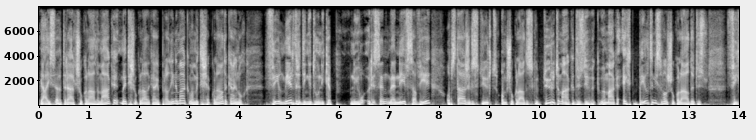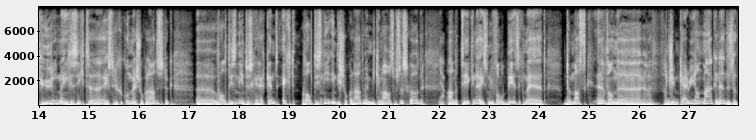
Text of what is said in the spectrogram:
ja, is uiteraard chocolade maken. Met die chocolade kan je praline maken, maar met die chocolade kan je nog veel meerdere dingen doen. Ik heb nu recent mijn neef Xavier op stage gestuurd om chocoladesculpturen te maken. Dus die, we maken echt beeldenissen van chocolade. Dus figuren, mijn gezicht. eh, hij is teruggekomen met een chocoladestuk. eh, Walt Disney. Dus je herkent echt Walt Disney in die chocolade met Mickey Mouse op zijn schouder. Ja. Aan het tekenen. Hij is nu volop bezig met de mask hè, van, eh, van Jim Carrey aan het maken. Hè. Dus een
